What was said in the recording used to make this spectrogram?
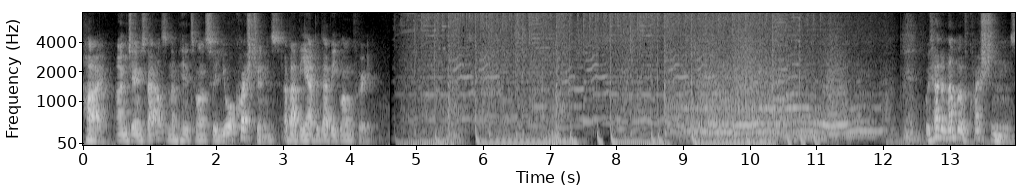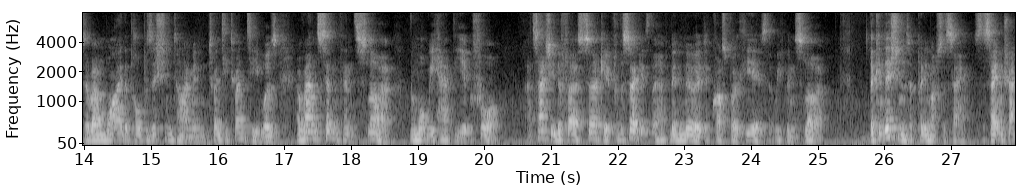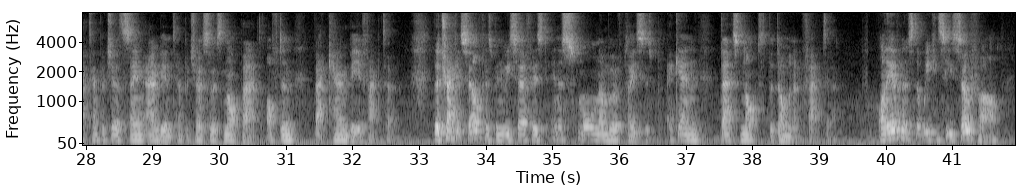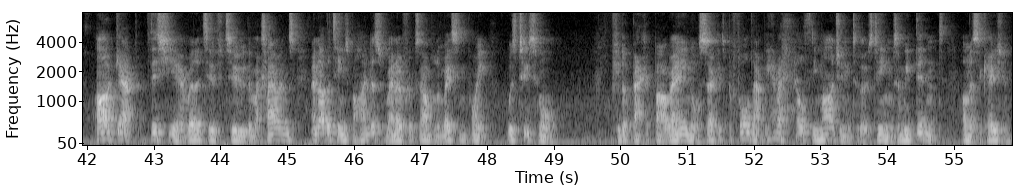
Hi, I'm James Vowles and I'm here to answer your questions about the Abu Dhabi Grand Prix. We've had a number of questions around why the pole position time in 2020 was around 7 tenths slower than what we had the year before. That's actually the first circuit for the circuits that have been mirrored across both years that we've been slower. The conditions are pretty much the same. It's the same track temperature, the same ambient temperature, so it's not bad. Often that can be a factor. The track itself has been resurfaced in a small number of places. Again, that's not the dominant factor. On the evidence that we can see so far, our gap this year relative to the McLarens and other teams behind us, Renault for example and Racing Point, was too small. If you look back at Bahrain or circuits before that, we have a healthy margin to those teams and we didn't on this occasion.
